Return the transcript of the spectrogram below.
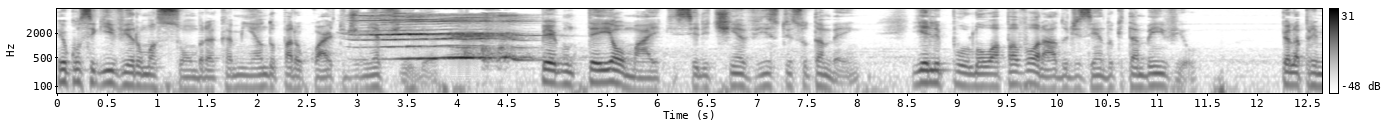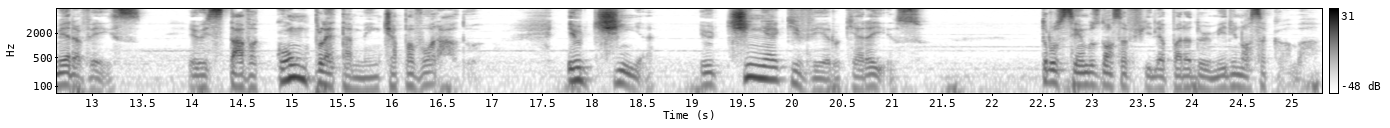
eu consegui ver uma sombra caminhando para o quarto de minha filha. Perguntei ao Mike se ele tinha visto isso também, e ele pulou apavorado, dizendo que também viu. Pela primeira vez, eu estava completamente apavorado. Eu tinha, eu tinha que ver o que era isso. Trouxemos nossa filha para dormir em nossa cama.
